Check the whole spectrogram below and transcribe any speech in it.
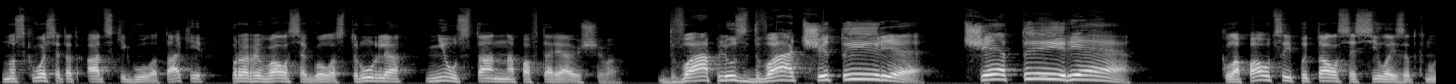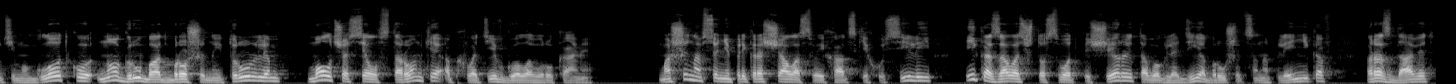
но сквозь этот адский гул атаки прорывался голос Трурля, неустанно повторяющего. «Два плюс два — четыре! Четыре!» Клопауций пытался силой заткнуть ему глотку, но грубо отброшенный Трурлем молча сел в сторонке, обхватив голову руками. Машина все не прекращала своих адских усилий, и казалось, что свод пещеры, того гляди, обрушится на пленников, раздавит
